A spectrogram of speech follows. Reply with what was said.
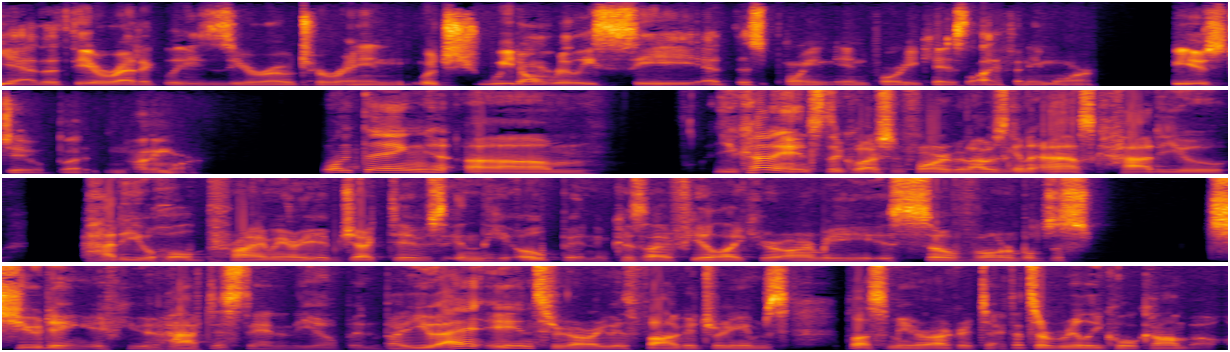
Yeah, the theoretically zero terrain, which we don't really see at this point in 40K's life anymore. We used to, but not anymore. One thing, um, you kind of answered the question for me, but I was going to ask how do you how do you hold primary objectives in the open? Because I feel like your army is so vulnerable just shooting if you have to stand in the open. But you answered already with Fog of Dreams plus Mirror Architect. That's a really cool combo.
